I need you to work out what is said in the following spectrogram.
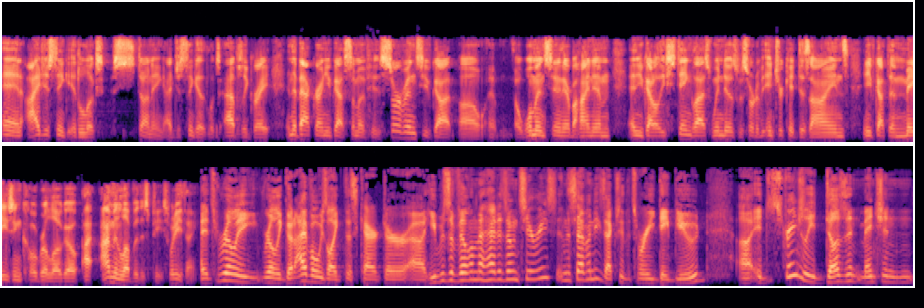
and I just think it looks stunning. I just think it looks absolutely great. In the background, you've got some of his servants. You've got uh, a woman sitting there behind him, and you've got all these stained glass windows with sort of intricate designs. And you've got the amazing Cobra logo. I, I'm in love with this piece. What do you think? It's really, really good. I've always liked this character. Uh, he was a villain that had his own series in the 70s. Actually, that's where he debuted. Uh, it strangely doesn't mention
